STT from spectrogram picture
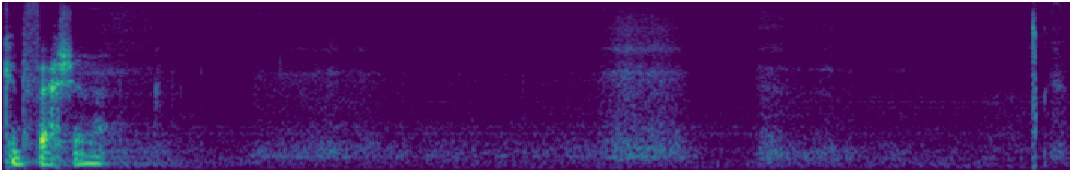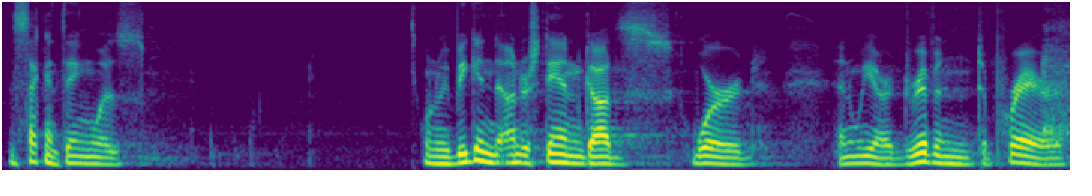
confession. The second thing was when we begin to understand God's word and we are driven to prayer,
